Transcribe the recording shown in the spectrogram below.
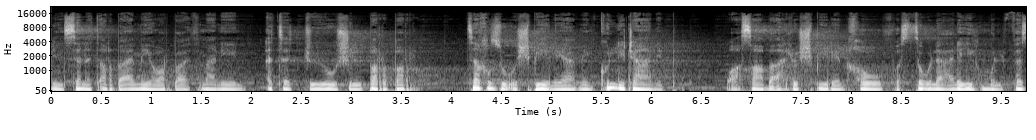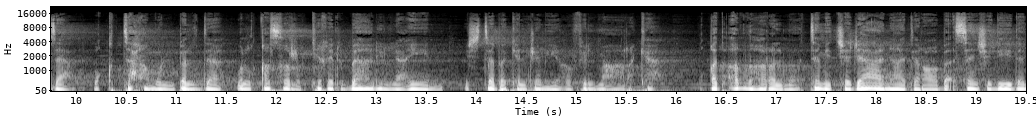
من سنة 484 أتت جيوش البربر تغزو إشبيليا من كل جانب وأصاب أهل إشبيليا الخوف واستولى عليهم الفزع واقتحموا البلدة والقصر كغربان اللعين. اشتبك الجميع في المعركة. قد أظهر المعتمد شجاعة نادرة وبأسا شديدا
